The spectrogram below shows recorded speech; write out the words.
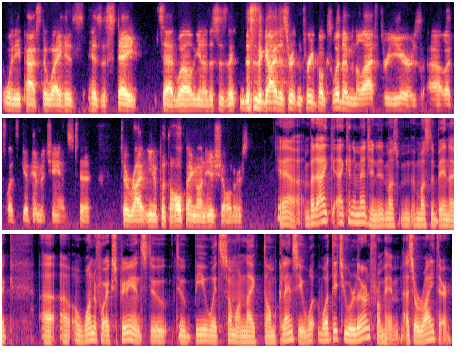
when he passed away, his his estate said, "Well, you know, this is the this is the guy that's written three books with him in the last three years. Uh, let's let's give him a chance to to write, you know, put the whole thing on his shoulders." Yeah, but I, I can imagine it must it must have been a, a, a wonderful experience to to be with someone like Tom Clancy. What what did you learn from him as a writer?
